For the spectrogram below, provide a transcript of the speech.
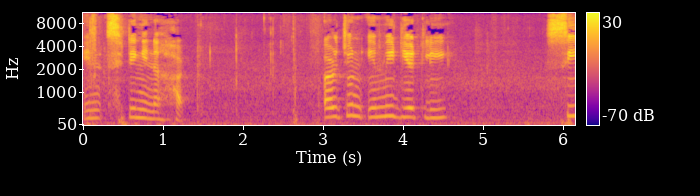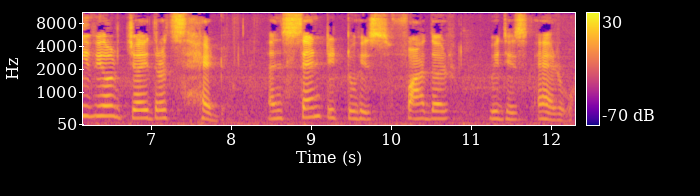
in sitting in a hut. Arjun immediately severed Jayadratha's head and sent it to his father with his arrow.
